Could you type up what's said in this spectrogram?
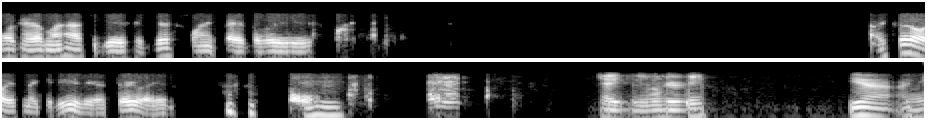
Okay, I'm gonna have to give you this link, I believe. I could always make it easier, three way. mhm. Hey, can you hear me? yeah, I can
